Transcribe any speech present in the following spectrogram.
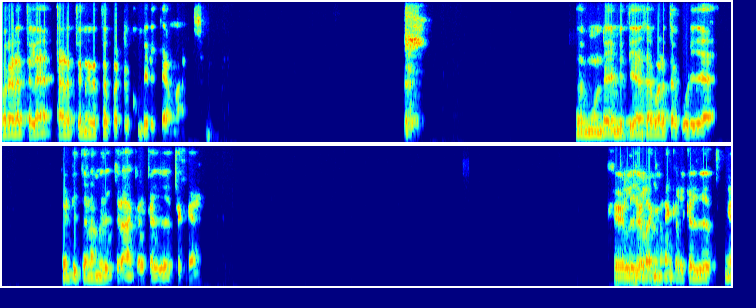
ஒரு இடத்துல தடுத்து நிறுத்தப்பட்டு கொண்டிருக்கிற மாதிரி. மூன்றையும் வித்தியாசப்படுத்தக்கூடிய கட்டித்தனம் இருக்கிறார்கள் கையெழுத்துக்க. கேள்வி நாங்கள் கையெழுத்துங்க.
